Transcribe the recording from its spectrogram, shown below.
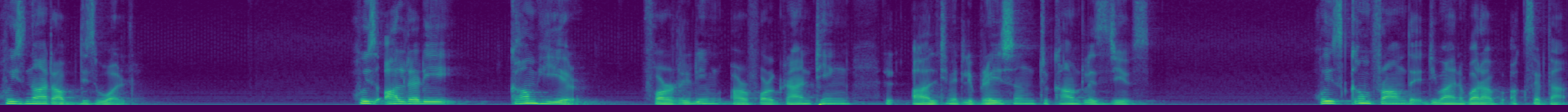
who is not of this world, who is already come here for redeem or for granting uh, ultimate liberation to countless jivs who is come from the divine abode of Akshardham,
